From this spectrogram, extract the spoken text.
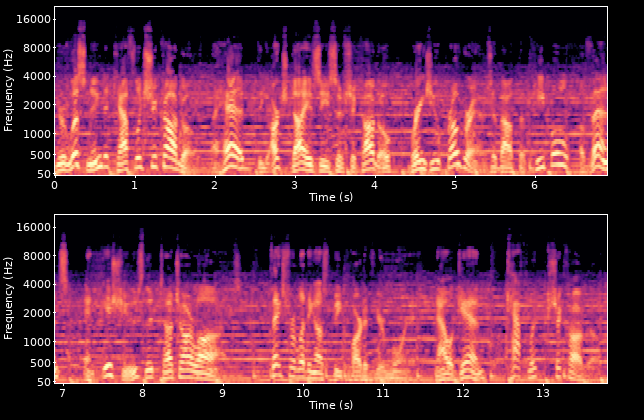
You're listening to Catholic Chicago. Ahead, the Archdiocese of Chicago brings you programs about the people, events, and issues that touch our lives. Thanks for letting us be part of your morning. Now, again, Catholic Chicago.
